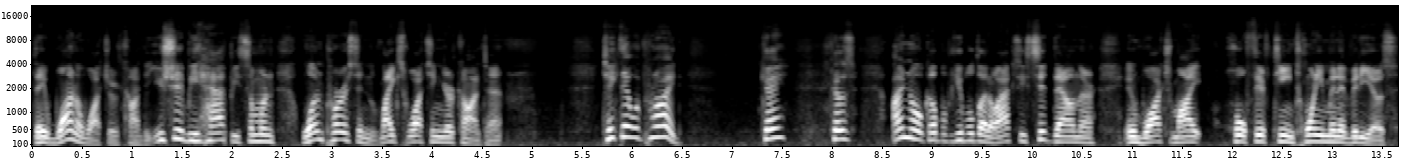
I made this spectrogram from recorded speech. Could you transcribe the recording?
They want to watch your content. You should be happy someone, one person, likes watching your content. Take that with pride. Okay? Because I know a couple people that'll actually sit down there and watch my whole 15, 20 minute videos.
